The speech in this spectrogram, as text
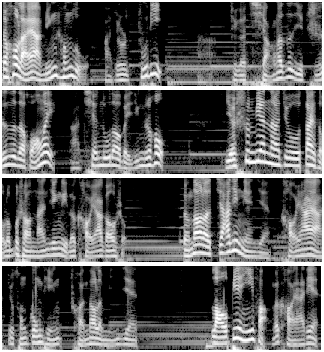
这后来啊，明成祖啊，就是朱棣啊，这个抢了自己侄子的皇位啊，迁都到北京之后，也顺便呢，就带走了不少南京里的烤鸭高手。等到了嘉靖年间，烤鸭呀，就从宫廷传到了民间。老便宜坊的烤鸭店，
